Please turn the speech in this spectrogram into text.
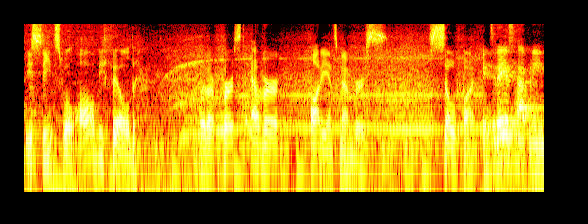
these seats will all be filled with our first ever audience members. So fun. Today is happening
